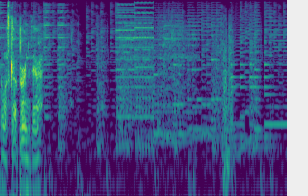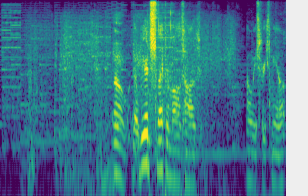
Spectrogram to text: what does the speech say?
Almost got burned there. That weird sniper Molotov always freaks me out.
